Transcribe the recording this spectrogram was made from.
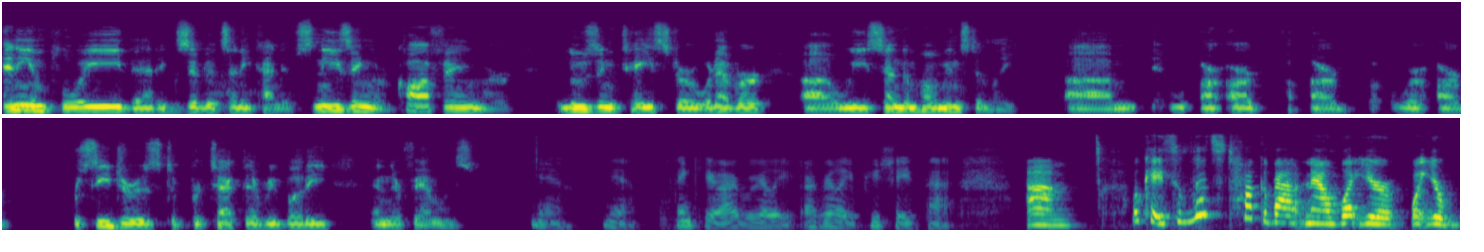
any employee that exhibits any kind of sneezing or coughing or losing taste or whatever, uh, we send them home instantly. Um, our, our, our, our procedure is to protect everybody and their families. Yeah, yeah. Thank you. I really, I really appreciate that. Um, okay, so let's talk about now what you're what you're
